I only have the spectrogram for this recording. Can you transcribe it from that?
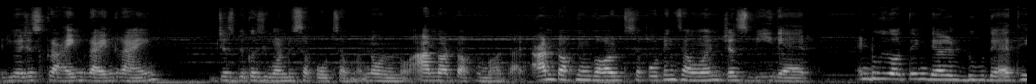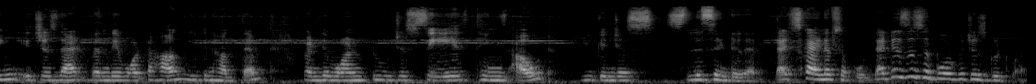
You are just crying crying crying just because you want to support someone. No no no. I'm not talking about that. I'm talking about supporting someone. Just be there and do your thing. They'll do their thing. It's just that when they want to hug you can hug them. When they want to just say things out you can just listen to them. That's kind of support. That is the support which is good one.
